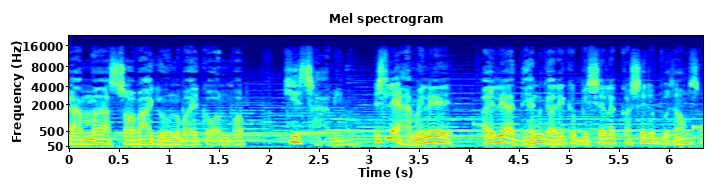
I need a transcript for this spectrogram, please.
काममा सहभागी हुनुभएको अनुभव के छ हामीमा? यसले हामीले अहिले अध्ययन गरेको विषयलाई कसरी बुझाउँछौ?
